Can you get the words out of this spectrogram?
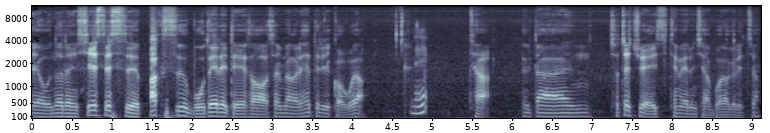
네, 오늘은 CSS 박스 모델에 대해서 설명을 해드릴 거고요. 네. 자, 일단 첫째 주에 HTML은 제가 뭐라 그랬죠?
